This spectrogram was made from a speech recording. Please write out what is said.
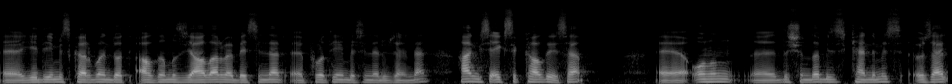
e, yediğimiz karbonhidrat, aldığımız yağlar ve besinler, e, protein besinleri üzerinden hangisi eksik kaldıysa e, onun e, dışında biz kendimiz özel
